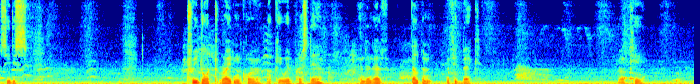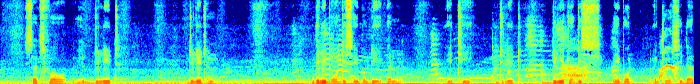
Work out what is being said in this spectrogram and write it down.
See this three dot right in corner okay we'll press there. And then help help and feedback. Okay. Sets for uh, delete delete and delete or disable d l e t delete delete or disable can you see that.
